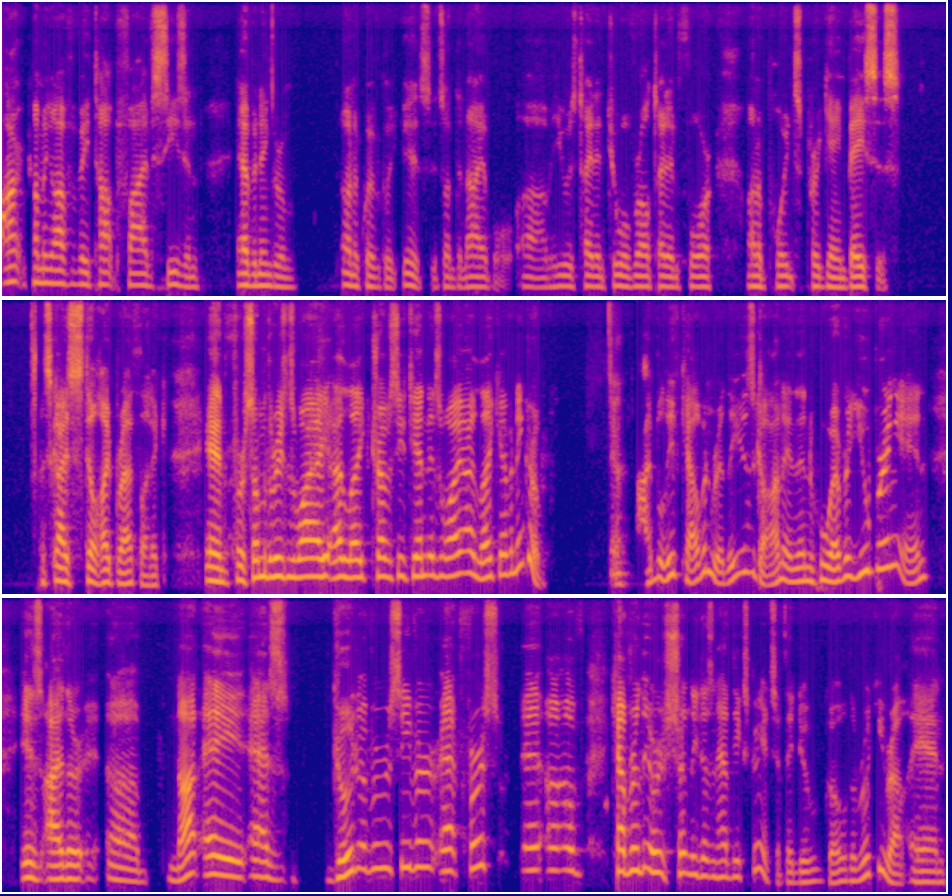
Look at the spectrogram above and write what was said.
aren't coming off of a top five season. Evan Engram unequivocally is. It's undeniable. Um, he was tight end two overall, tight end four on a points per game basis. This guy's still hyper athletic. And for some of the reasons why I, I like Travis Etienne is why I like Evan Engram. Yeah. I believe Calvin Ridley is gone, and then whoever you bring in is either uh, not a as good of a receiver at first uh, of Calvin, Ridley, or certainly doesn't have the experience if they do go the rookie route. And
